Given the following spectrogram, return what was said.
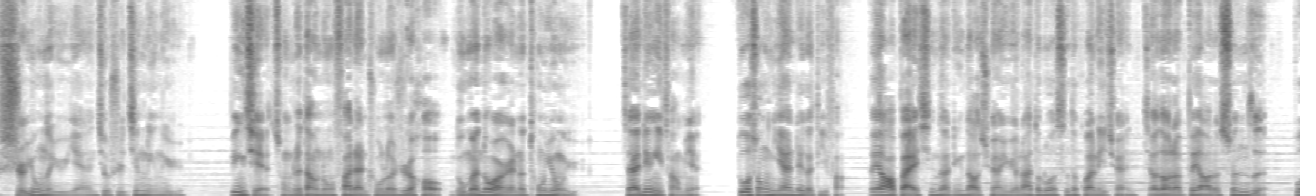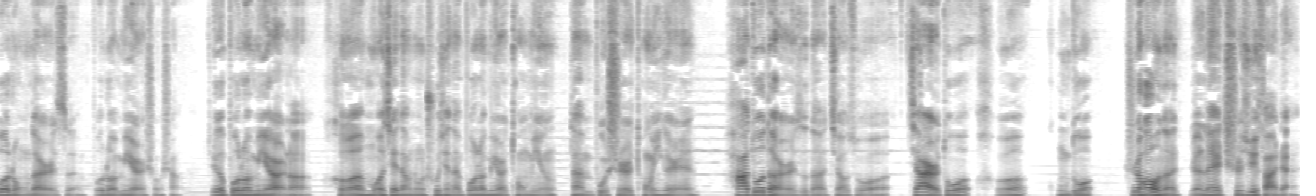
使用的语言就是精灵语。并且从这当中发展出了日后努门诺尔人的通用语。在另一方面，多松尼安这个地方，贝奥百姓的领导权与拉德洛斯的管理权交到了贝奥的孙子波隆的儿子波罗米尔手上。这个波罗米尔呢，和魔戒当中出现的波罗米尔同名，但不是同一个人。哈多的儿子呢，叫做加尔多和贡多。之后呢，人类持续发展，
